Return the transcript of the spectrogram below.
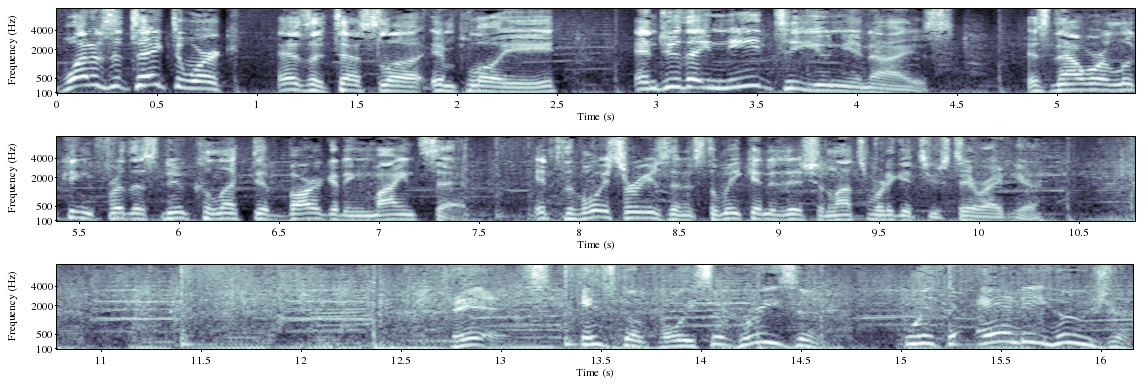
What does it take to work as a Tesla employee? And do they need to unionize? Is now we're looking for this new collective bargaining mindset. It's the voice of reason. It's the weekend edition. Lots more to get to. Stay right here. This is the voice of reason with Andy Hooser.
